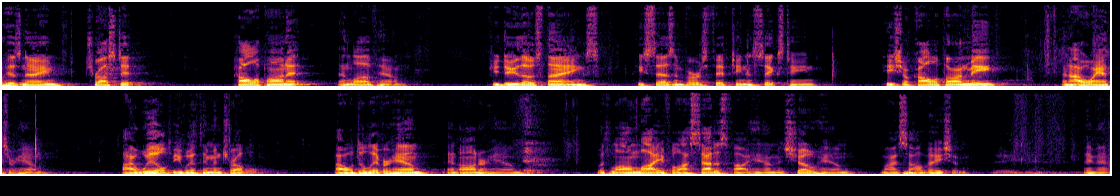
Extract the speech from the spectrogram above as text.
his name, trust it, call upon it, and love him. If you do those things, he says in verse 15 and 16, He shall call upon me, and I will answer him. I will be with him in trouble. I will deliver him and honor him. With long life will I satisfy him and show him my salvation. Amen. Amen.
